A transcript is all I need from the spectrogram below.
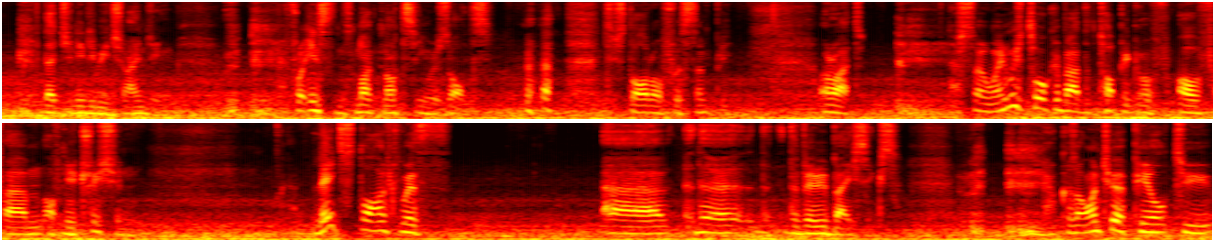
that you need to be changing. for instance, not, not seeing results. to start off with simply. All right. So when we talk about the topic of of, um, of nutrition, let's start with uh, the, the, the very basics because I want to appeal to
